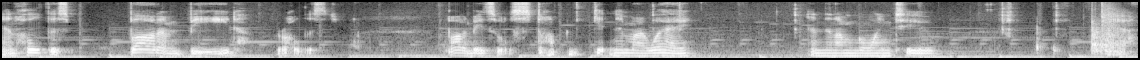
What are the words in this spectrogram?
and hold this bottom bead, or hold this bottom bead so it'll stop getting in my way. And then I'm going to, yeah,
